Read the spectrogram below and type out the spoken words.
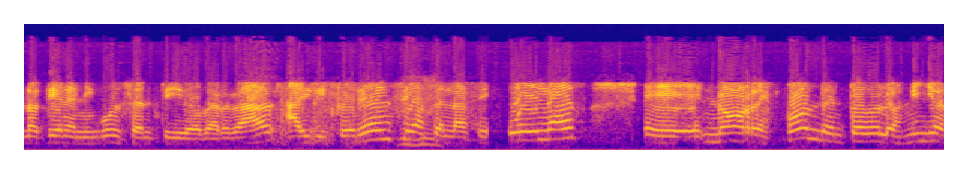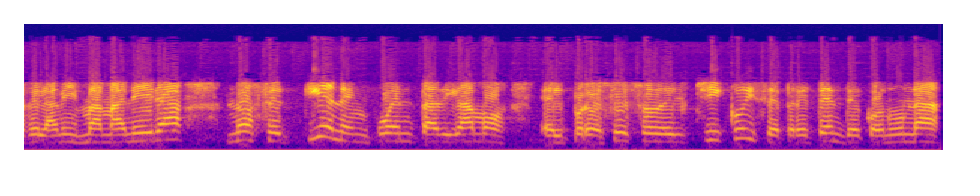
no tiene ningún sentido, ¿verdad? Hay diferencias uh -huh. en las escuelas, eh, no responden todos los niños de la misma manera, no se tiene en cuenta, digamos, el proceso del chico y se pretende con una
